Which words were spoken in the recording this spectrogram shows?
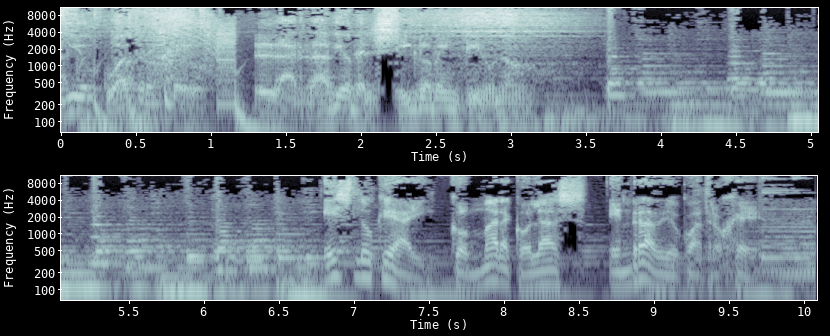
Radio 4G, la radio del siglo XXI. Es lo que hay con Maracolás en Radio 4G.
